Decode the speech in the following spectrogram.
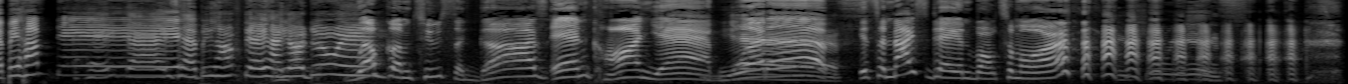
happy hump day. Hey guys, happy hump day. How y'all doing? Welcome to Cigars and Cognac. What up? It's a nice day in Baltimore. It sure is.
